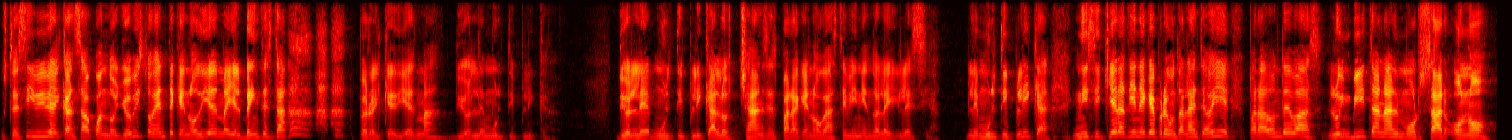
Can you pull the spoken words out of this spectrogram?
Usted sí vive alcanzado. Cuando yo he visto gente que no diezma y el 20 está, pero el que diezma, Dios le multiplica. Dios le multiplica los chances para que no gaste viniendo a la iglesia. Le multiplica. Ni siquiera tiene que preguntarle a la gente, oye, ¿para dónde vas? ¿Lo invitan a almorzar o no?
